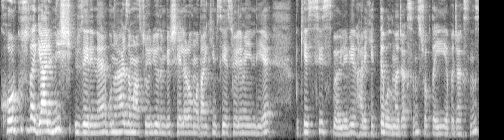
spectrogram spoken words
korkusu da gelmiş üzerine. Bunu her zaman söylüyordum bir şeyler olmadan kimseye söylemeyin diye. Bu kez siz böyle bir harekette bulunacaksınız. Çok da iyi yapacaksınız.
